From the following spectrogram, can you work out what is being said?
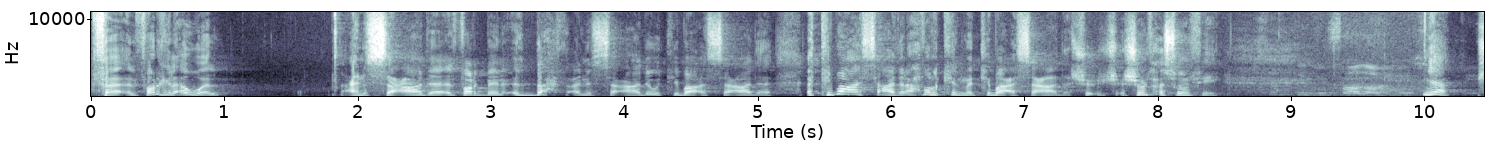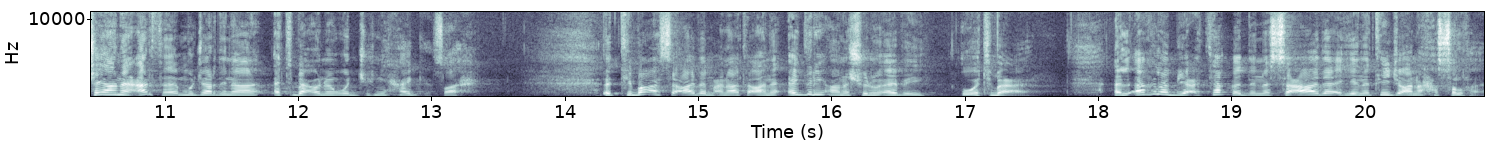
فالفرق الأول عن السعادة الفرق بين البحث عن السعادة واتباع السعادة. اتباع السعادة لاحظوا الكلمة اتباع السعادة. شو, شو تحسون فيه؟ يا شيء أنا أعرفه مجرد أن أتبعه وأنه يوجهني حقه صح؟ اتباع السعادة معناته أنا أدري أنا شنو أبي وأتبعه. الأغلب يعتقد أن السعادة هي نتيجة أنا أحصلها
